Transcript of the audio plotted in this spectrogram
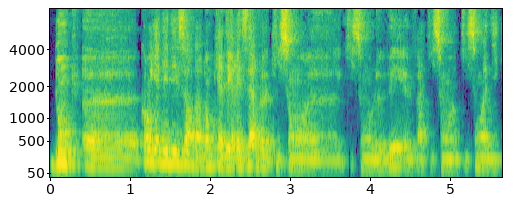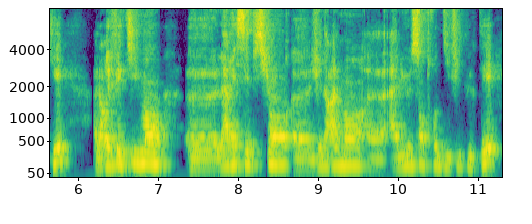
Donc, euh, quand il y a des désordres, donc il y a des réserves qui sont, euh, qui sont levées, qui, sont, qui sont indiquées. Alors, effectivement, la réception, généralement, a lieu sans trop de difficultés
